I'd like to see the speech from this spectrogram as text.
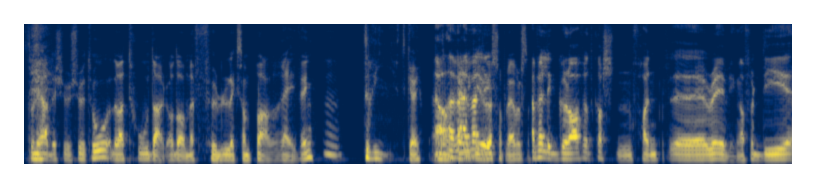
Som de hadde i 2022. Det var to dager da med full liksom bare reiving. Dritgøy. Ja, jeg er veldig- Jeg er veldig glad for at Karsten fant uh, ravinga, fordi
